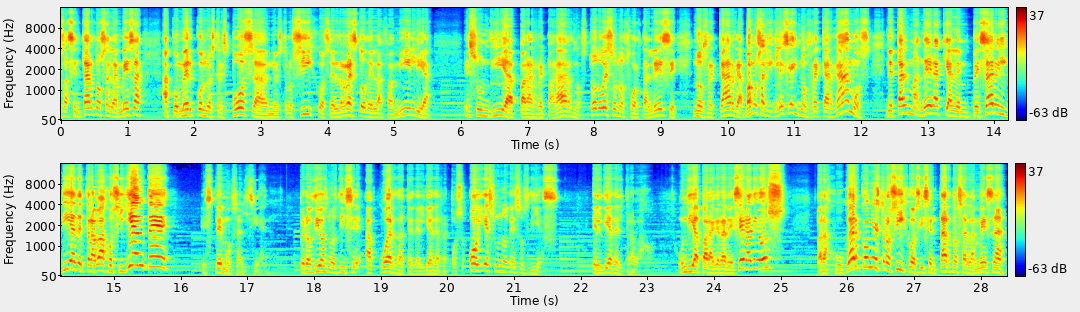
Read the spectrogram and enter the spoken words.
a sentarnos a la mesa a comer con nuestra esposa, nuestros hijos, el resto de la familia. Es un día para repararnos. Todo eso nos fortalece, nos recarga. Vamos a la iglesia y nos recargamos. De tal manera que al empezar el día de trabajo siguiente, estemos al 100. Pero Dios nos dice, acuérdate del día de reposo. Hoy es uno de esos días, el día del trabajo. Un día para agradecer a Dios, para jugar con nuestros hijos y sentarnos a la mesa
